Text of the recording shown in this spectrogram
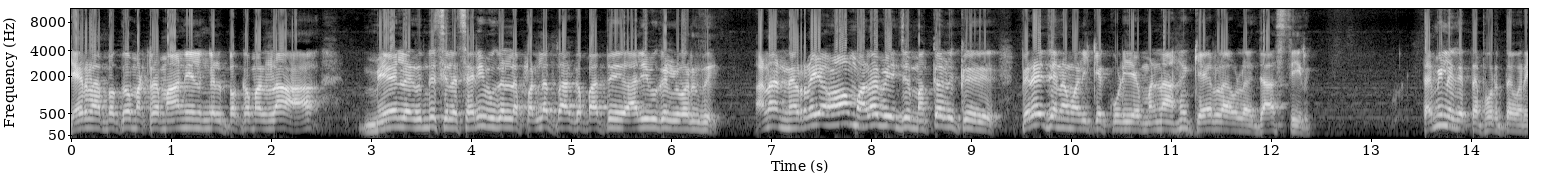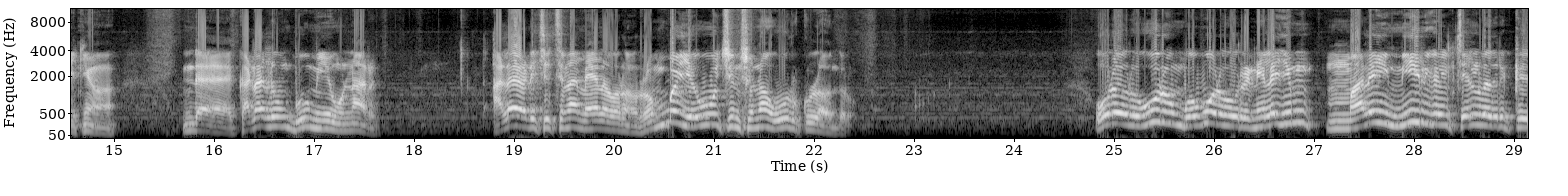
கேரளா பக்கம் மற்ற மாநிலங்கள் பக்கமெல்லாம் மேலிருந்து சில சரிவுகளில் பள்ளத்தாக்க பார்த்து அழிவுகள் வருது. ஆனால் நிறையா மழை பெஞ்சு மக்களுக்கு பிரயோஜனம் அளிக்கக்கூடிய மண்ணாக கேரளாவில் ஜாஸ்தி இருக்குது தமிழகத்தை பொறுத்த வரைக்கும் இந்த கடலும் பூமியும் ஒன்றா இருக்கு. அலை அடிச்சிச்சுன்னா மேலே வரும். ரொம்ப எவ்வச்சுன்னு சொன்னால் ஊருக்குள்ளே வந்துடும் ஒரு ஒரு ஊரும் ஒவ்வொரு ஒரு நிலையும் மலை நீர்கள் செல்வதற்கு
